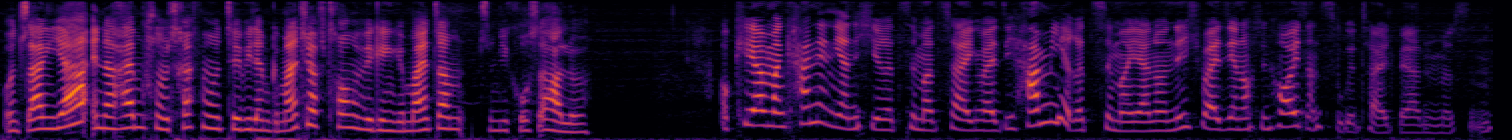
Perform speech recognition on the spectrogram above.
und sagen, ja, in einer halben Stunde treffen wir uns hier wieder im Gemeinschaftsraum und wir gehen gemeinsam in die große Halle. Okay, aber man kann denen ja nicht ihre Zimmer zeigen, weil sie haben ihre Zimmer ja noch nicht, weil sie ja noch den Häusern zugeteilt werden müssen.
